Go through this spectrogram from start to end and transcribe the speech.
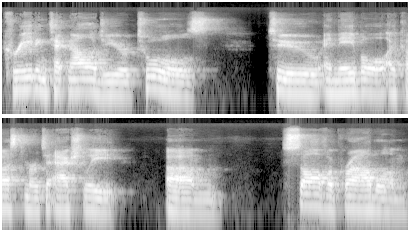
creating technology or tools to enable a customer to actually um, solve a problem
